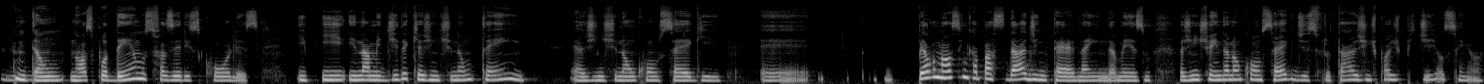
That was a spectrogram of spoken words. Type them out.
Uhum. Então, nós podemos fazer escolhas, e, e, e, na medida que a gente não tem a gente não consegue, é, pela nossa incapacidade interna ainda mesmo, a gente ainda não consegue desfrutar, a gente pode pedir ao Senhor.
